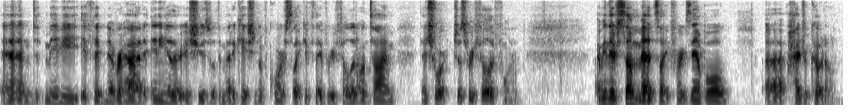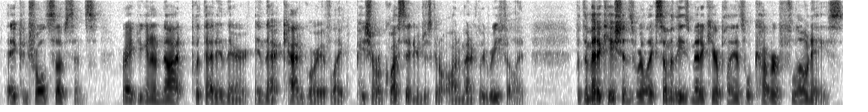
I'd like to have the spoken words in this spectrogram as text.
and maybe if they've never had any other issues with the medication, of course, like if they've refilled it on time, then sure, just refill it for them. I mean, there's some meds, like for example, uh, hydrocodone, a controlled substance, right? You're going to not put that in there in that category of like patient request it and you're just going to automatically refill it. But the medications where like some of these Medicare plans will cover Flonase,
